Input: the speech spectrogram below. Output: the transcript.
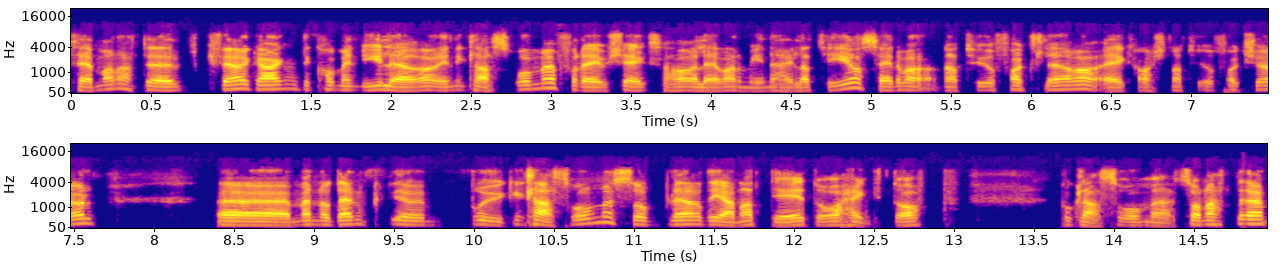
temaene. at det, eh, Hver gang det kommer en ny lærer inn i klasserommet, for det er jo ikke jeg som har elevene mine hele tida, si det var naturfagslærer, jeg har ikke naturfag sjøl, Eh, men når den eh, bruker klasserommet, så blir det gjerne at det da hengt opp på klasserommet. Sånn at eh,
